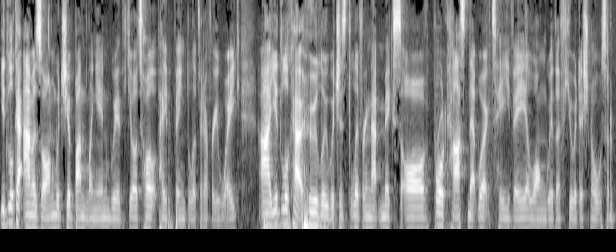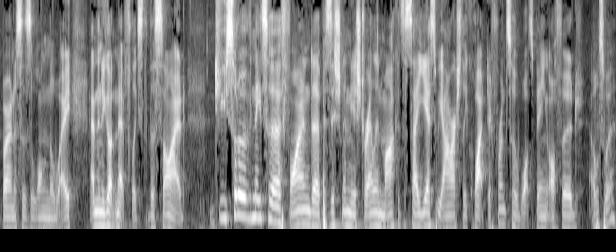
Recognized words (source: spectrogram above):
you'd look at Amazon, which you're bundling in with your toilet paper being delivered every week. Uh, you'd look at Hulu, which is delivering that mix of broadcast network TV along with a few additional sort of bonuses along the way. And then you've got Netflix to the side. Do you sort of need to find a position in the Australian market to say, yes, we are actually quite different to what's being offered elsewhere?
